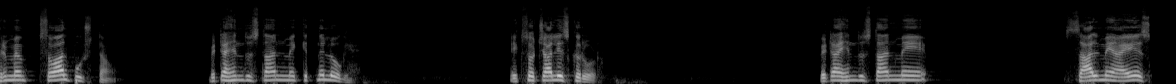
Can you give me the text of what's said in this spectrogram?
फिर मैं सवाल पूछता हूँ, बेटा हिंदुस्तान में कितने लोग हैं? 140 करोड़। बेटा हिंदुस्तान में साल में आईएएस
